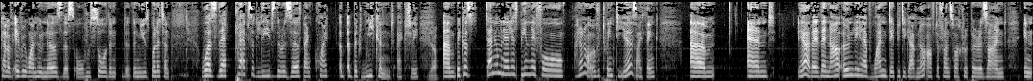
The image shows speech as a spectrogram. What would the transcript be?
kind of everyone who knows this or who saw the, the, the news bulletin was that perhaps it leaves the Reserve Bank quite a, a bit weakened actually. Yeah. Um, because Daniel Mminele has been there for, I don't know, over 20 years, I think. Um, and yeah, they, they now only have one deputy governor after Francois Groepe resigned in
